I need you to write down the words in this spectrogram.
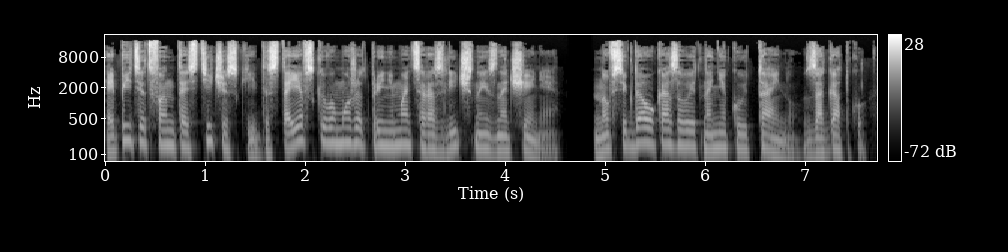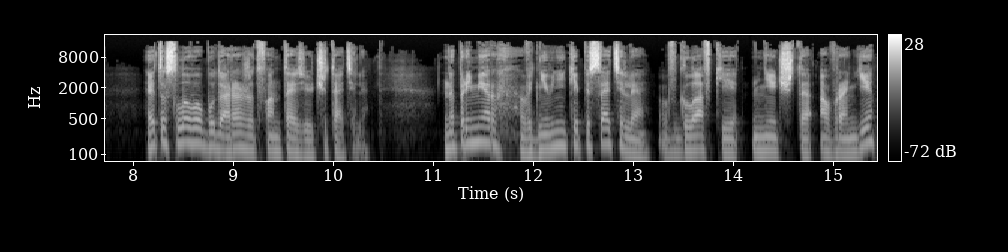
Эпитет «фантастический» Достоевского может принимать различные значения, но всегда указывает на некую тайну, загадку. Это слово будоражит фантазию читателя — Например, в дневнике писателя в главке «Нечто о вранье»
